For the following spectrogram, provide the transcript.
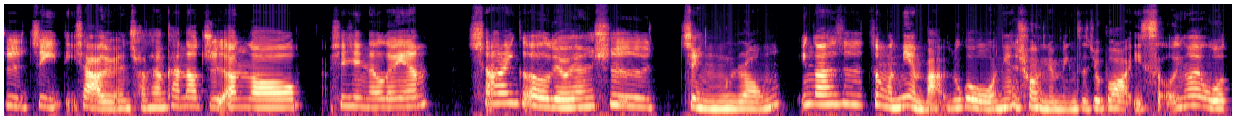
日记底下留言，常常看到知恩喽。谢谢你的留言。下一个留言是景荣，应该是这么念吧？如果我念错你的名字，就不好意思了，因为我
